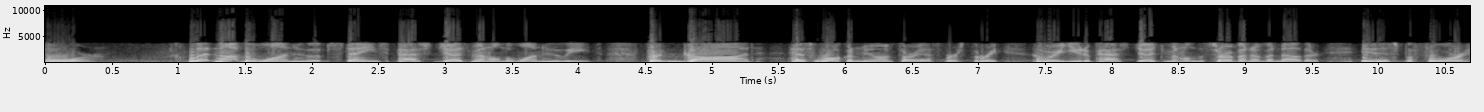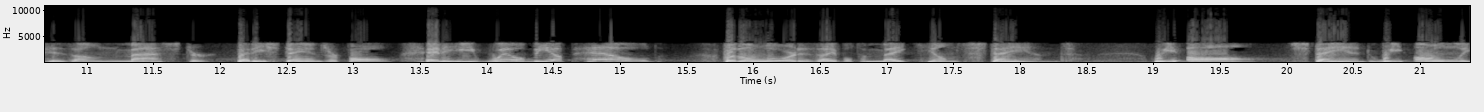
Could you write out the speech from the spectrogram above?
4, let not the one who abstains pass judgment on the one who eats, for God has welcomed him. I'm sorry, that's verse 3. Who are you to pass judgment on the servant of another? It is before his own master that he stands or falls, and he will be upheld, for the Lord is able to make him stand. We all stand. We only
